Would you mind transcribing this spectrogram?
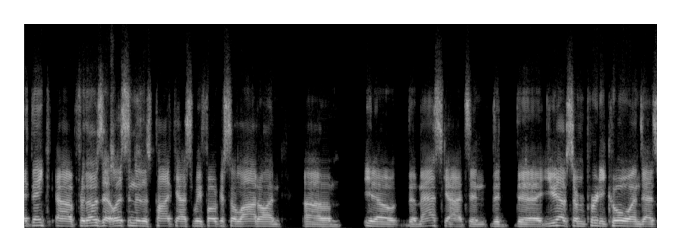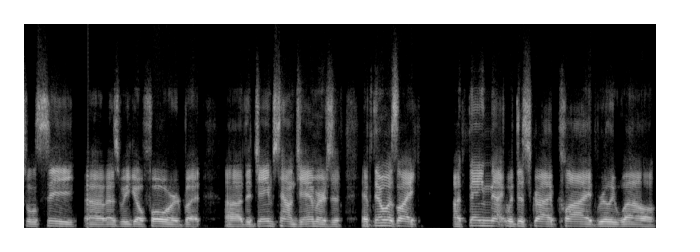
I think uh, for those that listen to this podcast, we focus a lot on um, you know the mascots and the the you have some pretty cool ones as we'll see uh, as we go forward. But uh, the Jamestown Jammers, if if there was like a thing that would describe Clyde really well.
